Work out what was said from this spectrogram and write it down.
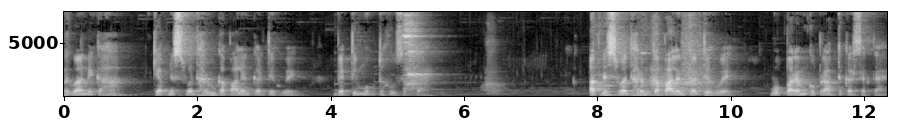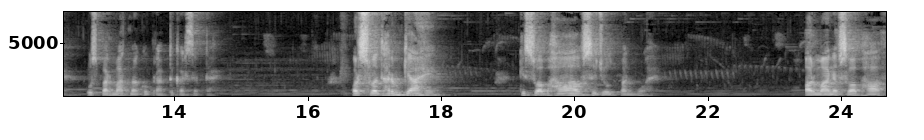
भगवान ने कहा कि अपने स्वधर्म का पालन करते हुए व्यक्ति मुक्त हो सकता है। अपने स्वधर्म का पालन करते हुए वो परम को प्राप्त कर सकता है, उस परमात्मा को प्राप्त कर सकता है। और स्वधर्म क्या है? कि स्वभाव से जो उत्पन्न हुआ है। और मानव स्वभाव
